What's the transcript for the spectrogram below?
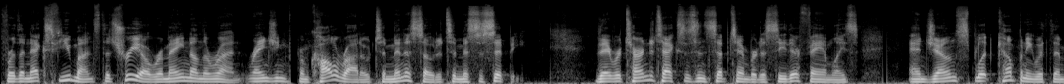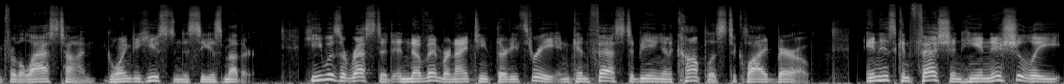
For the next few months, the trio remained on the run, ranging from Colorado to Minnesota to Mississippi. They returned to Texas in September to see their families, and Jones split company with them for the last time, going to Houston to see his mother. He was arrested in November 1933 and confessed to being an accomplice to Clyde Barrow. In his confession, he initially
